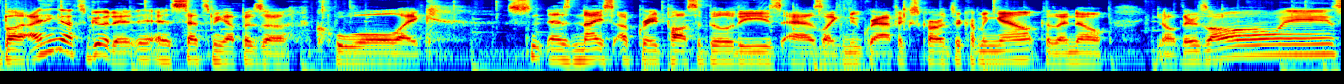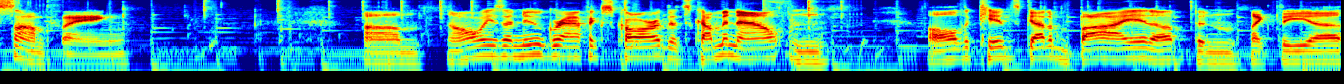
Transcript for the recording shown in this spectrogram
But I think that's good. It, it sets me up as a cool, like, as nice upgrade possibilities as like new graphics cards are coming out. Because I know, you know, there's always something. Um, always a new graphics card that's coming out and all the kids gotta buy it up and like the uh,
